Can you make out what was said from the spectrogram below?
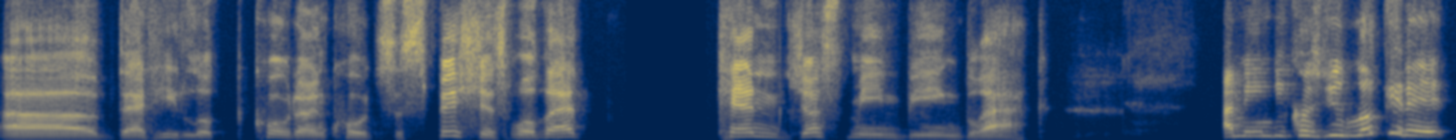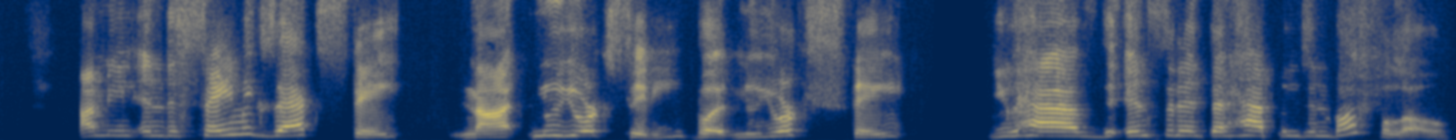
uh, that he looked quote unquote suspicious. Well, that can just mean being black. I mean, because you look at it. I mean, in the same exact state, not New York City, but New York State, you have the incident that happened in Buffalo,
